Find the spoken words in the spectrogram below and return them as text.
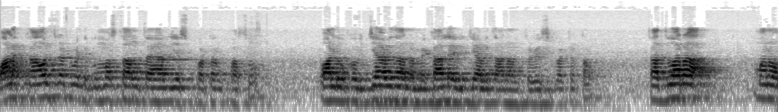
వాళ్ళకి కావాల్సినటువంటి గుమ్మస్తాలను తయారు చేసుకోవటం కోసం వాళ్ళు ఒక విద్యా విధానం మెకాలే విద్యా విధానాన్ని ప్రవేశపెట్టడం తద్వారా మనం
